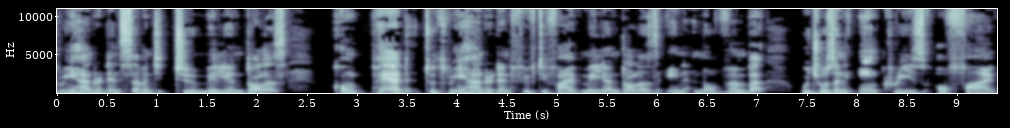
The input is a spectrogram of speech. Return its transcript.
$372 million compared to $355 million in November, which was an increase of 5%.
